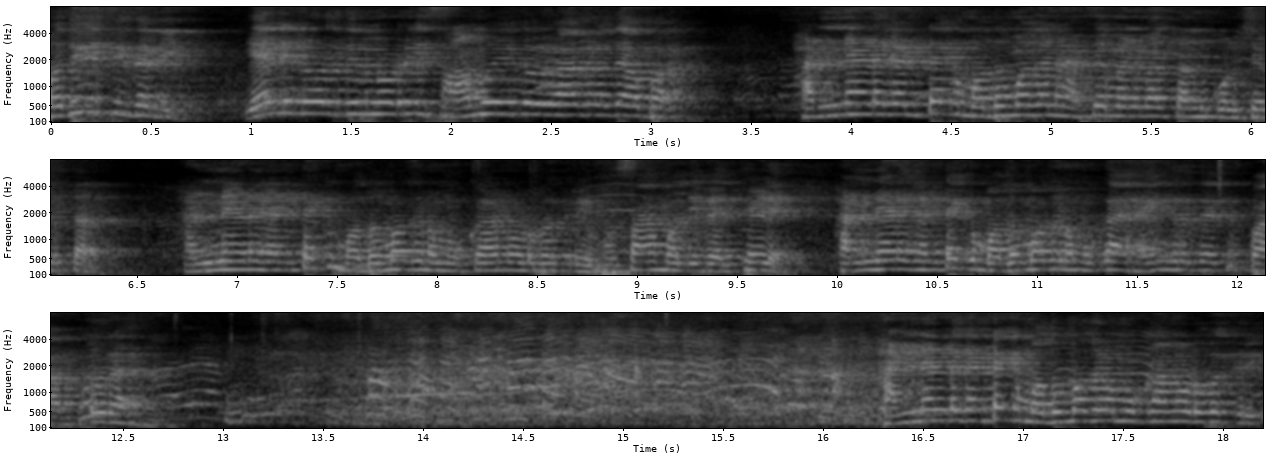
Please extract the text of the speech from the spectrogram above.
ಮದುವೆ ಸೀಸನ್ ಈಗ. ಎಲ್ಲಿ ನೋಡ್ತೀವಿ ನೋಡ್ರಿ ಸಾಮೂಹಿಕ ವಿವಾಹಗಳದ ಹಬ್ಬ. ಹನ್ನೆರಡು ಗಂಟೆಗೆ ಮದುಮಗನ ಹಸೆ ಮನೆ ಮೇಲೆ ತಂದು ಕುಡಿಸಿರ್ತಾರೆ ಹನ್ನೆರಡು ಗಂಟೆಗೆ ಮದುಮಗನ ಮುಖ ನೋಡ್ಬೇಕ್ರಿ, ಹೊಸ ಮದುವೆ ಅಂತ ಹೇಳಿ ಹನ್ನೆರಡು ಗಂಟೆಗೆ ಮದುಮಗನ ಮುಖ ಹೆಂಗಿರ್ತೈತಪ್ಪ ಅಂತಂದ್ರೆ? ಹನ್ನೆರಡು ಗಂಟೆಗೆ ಮದುಮಗನ ಮುಖ ನೋಡ್ಬೇಕ್ರಿ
